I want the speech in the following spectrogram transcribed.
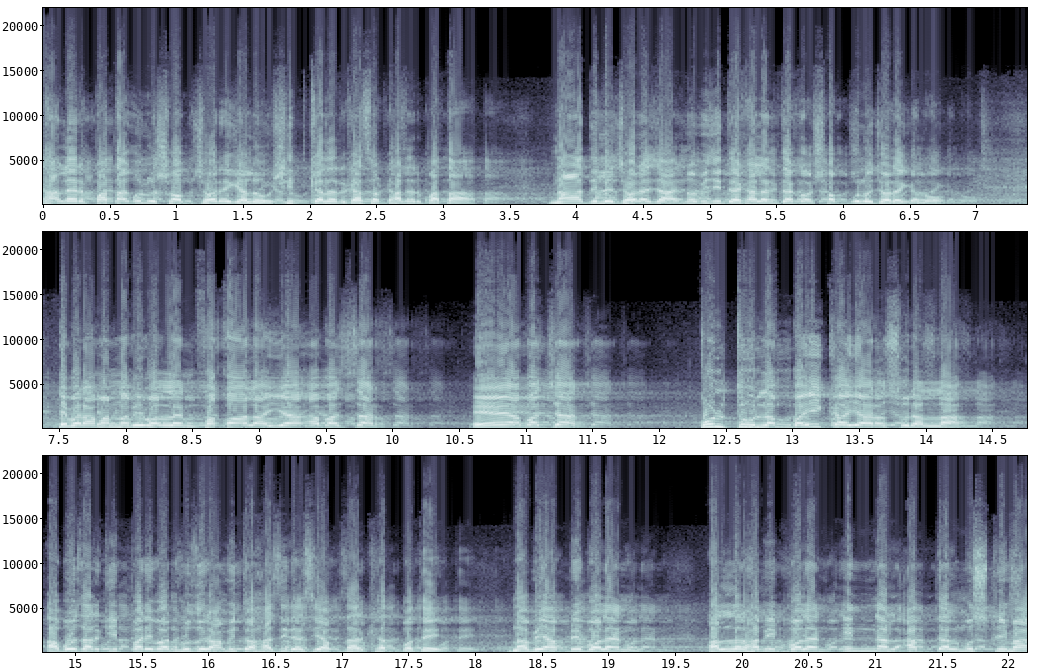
ঢালের পাতাগুলো সব ঝরে গেল, শীতকালের গাছের ঢালের পাতা। না দিলে ঝরে যায়, নবীজি দেখালেন, দেখো সবগুলো ঝরে গেল। এবার আমার নবী বললেন, ফাকালা ইয়া আবাজ্জার। এ আবাজ্জার, কুলতু লাব্বাইকা ইয়া রাসূলুল্লাহ। আবুজার পরিবার হুজুর, আমি তো হাজির আছি আপনার খেদমতে। নবী আপনি বলেন, আল্লাহর হাবিব বলেন, ইন্নাল আব্দাল মুসলিমা।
